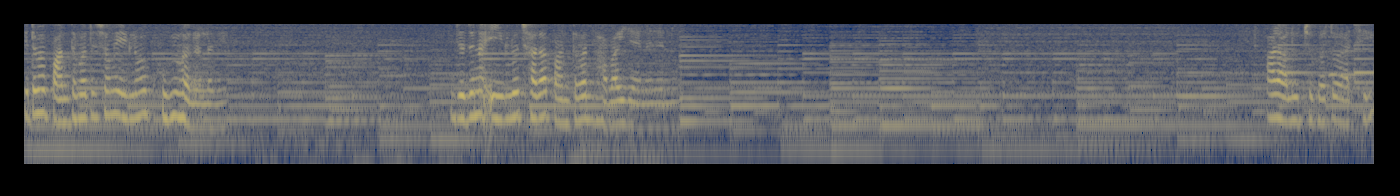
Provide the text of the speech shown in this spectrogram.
এটা আমার পান্তা ভাতের সঙ্গে, এগুলো আমার খুবই ভালো লাগে। যে জন্য এইগুলো ছাড়া পান্তা ভাত ভাবাই যায় না। আর আলুর চোখা তো আছেই।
